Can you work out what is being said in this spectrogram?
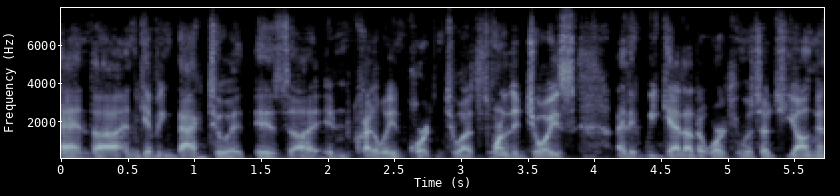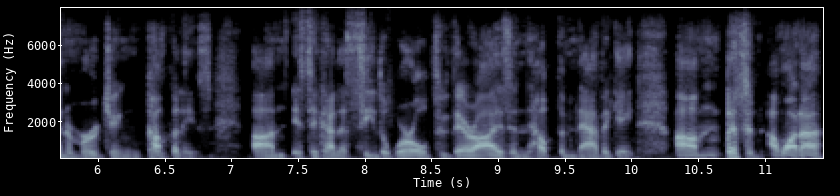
and uh, and giving back to it is uh, incredibly important to us. It's one of the joys I think we get out of working with such young and emerging companies um, is to kind of see the world through their eyes and help them navigate. Um, listen, I want to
